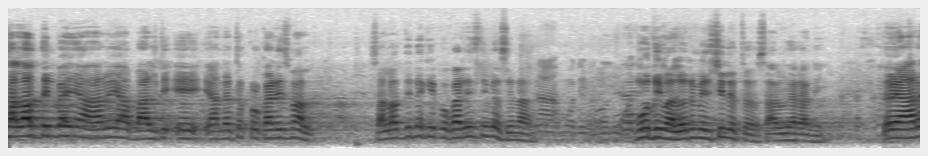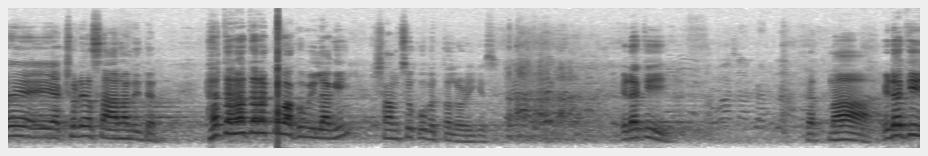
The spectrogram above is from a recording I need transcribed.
সালাউদ্দিন ভাই আর বালতি তো কোকারিজ মাল। সালাউদ্দিন নাকি কোকারিজ দিবেছে না? মোদি মাল। ওরে মিলছিল তো সাউয়া রানী তো আরে একশো টাকা চা রানি দেন। হেতার হেতারা কোবাকুবি লাগি শামসু কোবের তল লড়ে গেছে। এটা কি? ফেতনা। এটা কি?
